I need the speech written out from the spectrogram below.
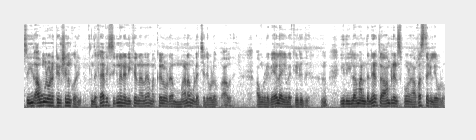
ஸோ இது அவங்களோட டென்ஷனும் குறையும். இந்த டிராஃபிக் சிக்னலில் நிற்கிறனால மக்களோட மன உளைச்சல் எவ்வளோ ஆகுது? அவங்களோட வேலை எவ்வளோ கெடுது? இது இல்லாமல் அந்த நேரத்தில் ஆம்புலன்ஸ் போன அவஸ்தைகள் எவ்வளோ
